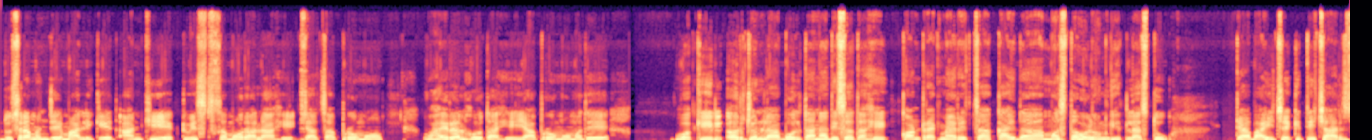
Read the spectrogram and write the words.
दुसरं म्हणजे मालिकेत आणखी एक ट्विस्ट समोर आला आहे ज्याचा प्रोमो व्हायरल होत आहे. या प्रोमोमध्ये वकील अर्जुनला बोलताना दिसत आहे कॉन्ट्रॅक्ट मॅरेजचा कायदा मस्त वळून घेतलास तू. त्या बाईचे किती चार्ज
